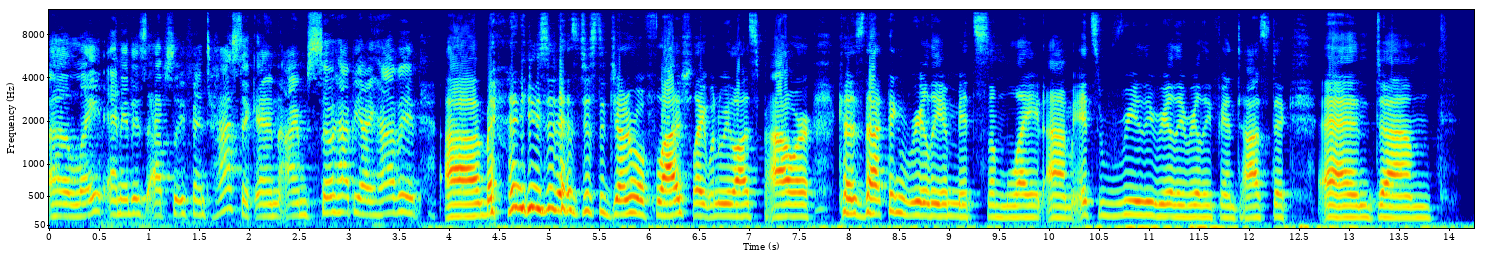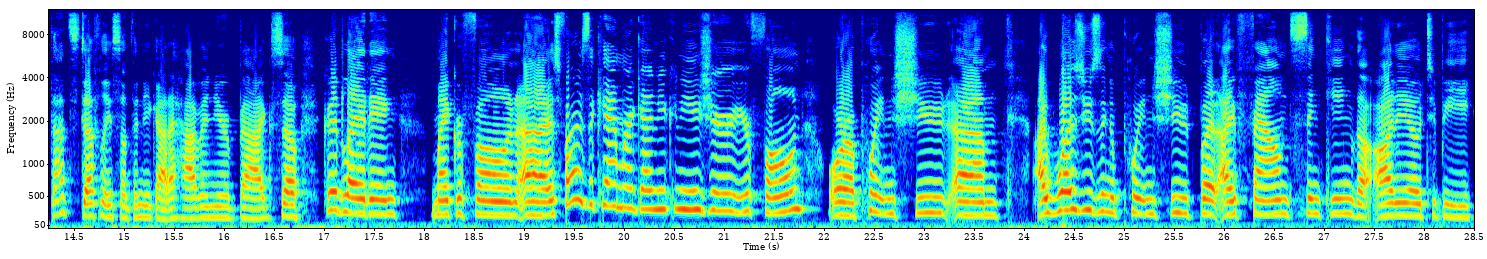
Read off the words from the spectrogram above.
uh, light and it is absolutely fantastic and I'm so happy I have it um, and use it as just a general flashlight when we lost power because that thing really emits some light. Um, it's really, really, really fantastic and um, that's definitely something you got to have in your bag. So good lighting, microphone. Uh, as far as the camera, again, you can use your, your phone or a point and shoot. Um, I was using a point and shoot, but I found syncing the audio to be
